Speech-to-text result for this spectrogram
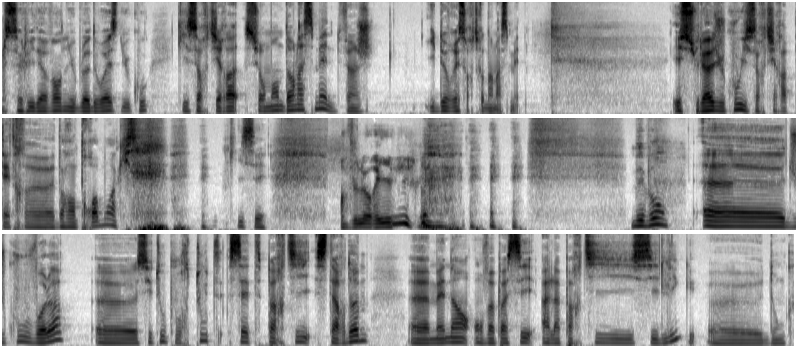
celui d'avant, New Blood West, du coup, qui sortira sûrement dans la semaine. Enfin, il devrait sortir dans la semaine. Et celui-là, du coup, il sortira peut-être euh, dans trois mois, qui sait, qui sait. Vous l'auriez vu. Mais bon, euh, du coup, voilà. Euh, c'est tout pour toute cette partie Stardom. Euh, maintenant, on va passer à la partie seedling. Euh, donc,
